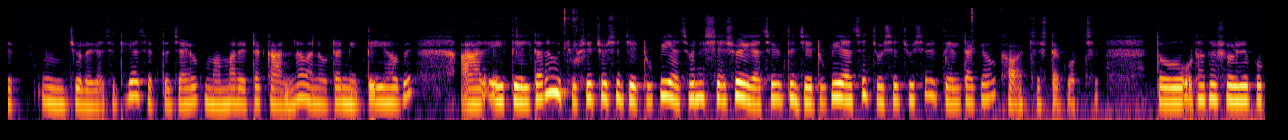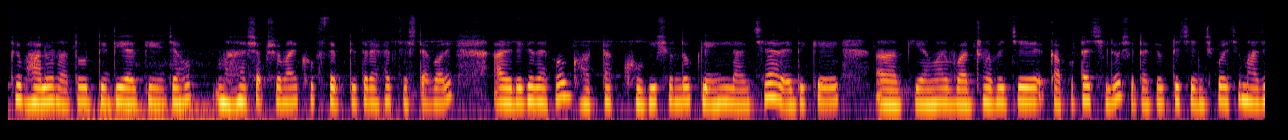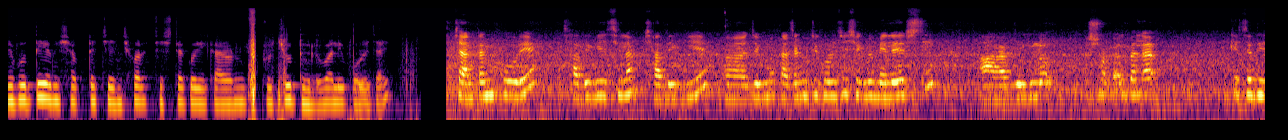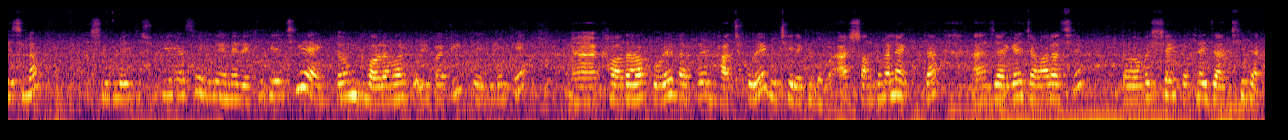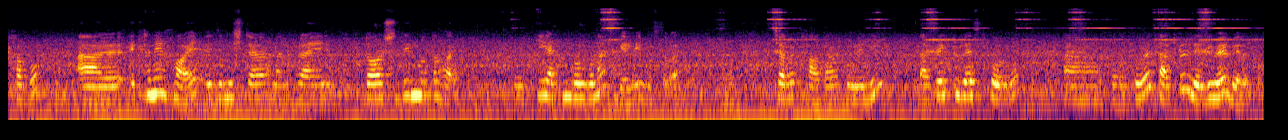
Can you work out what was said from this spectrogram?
চলে গেছে, ঠিক আছে? তো যাই হোক মাম্মার এটা কান্না মানে ওটা নিতেই হবে। আর এই তেলটা না, ওই চুষে চুষে যেটুকুই আছে মানে শেষ হয়ে গেছে, কিন্তু যেটুকুই আছে, চুষে চুষে ওই তেলটাকেও খাওয়ার চেষ্টা করছে। তো ওটা তো শরীরের পক্ষে ভালো না, তো দিদি আর কি, যাই হোক সবসময় খুব সেফটিতে রাখার চেষ্টা করে। আর এদিকে দেখো, ঘরটা খুবই সুন্দর ক্লিন লাগছে। আর এদিকে, আর কি, আমার ওয়ার্ড্রবের যে কাপড়টা ছিল, সেটাকে একটু চেঞ্জ করেছি। মাঝে মধ্যেই আমি সবটা চেঞ্জ করার চেষ্টা করি, কারণ প্রচুর ধুলোবালি পড়ে যায়। চান টান করে ছাদে গিয়েছিলাম। ছাদে গিয়ে যেগুলো কাচাকুচি করেছি সেগুলো মেলে এসেছি। আর যেগুলো সকালবেলা কেচে দিয়েছিলাম, সেগুলো এই শুকিয়ে গেছে, এগুলো এনে রেখে দিয়েছি। একদম ঘর আমার পরিপাটি, তো এগুলোকে খাওয়া দাওয়া করে তারপরে ভাজ করে গুছিয়ে রেখে দেবো। আর সন্ধ্যাবেলা একটা জায়গায় যাওয়ার আছে, তো অবশ্যই কোথায় যাচ্ছি দেখাবো। আর এখানে হয়, এই জিনিসটা মানে প্রায় দশ দিন মতো হয়। তো কী এখন বলব না, গেলেই বুঝতে পারবে। চলো খাওয়া দাওয়া করে নিই। তারপরে একটু রেস্ট করব। করে তারপরে রেডি হয়ে বেরোবো।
